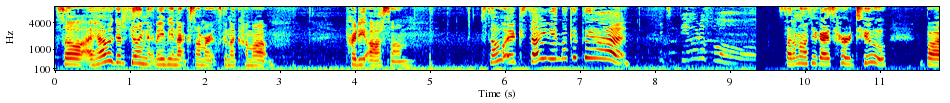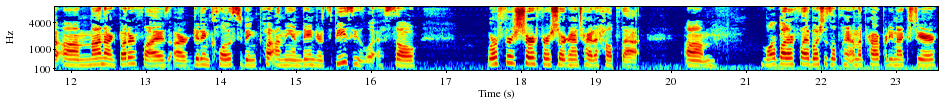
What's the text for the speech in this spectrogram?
So I have a good feeling that maybe next summer it's gonna come up pretty awesome. So exciting, look at that. It's beautiful. So I don't know if you guys heard too, but um, monarch butterflies are getting close to being put on the endangered species list. So we're for sure, for sure gonna try to help that. Um, more butterfly bushes will plant on the property next year.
